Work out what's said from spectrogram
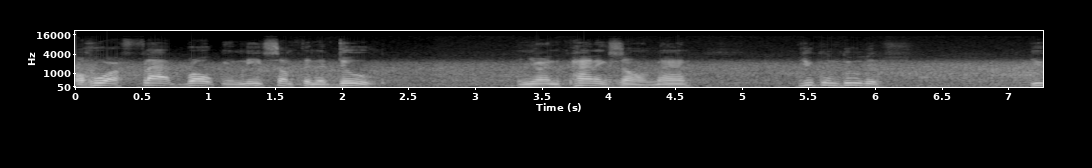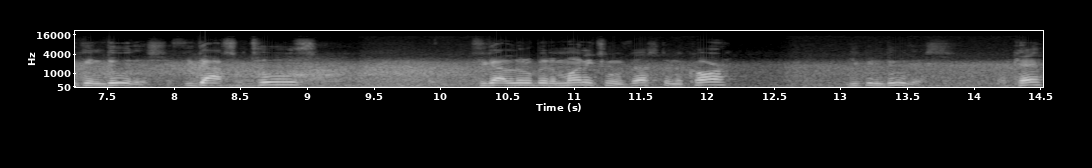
or who are flat broke and need something to do, and you're in the panic zone, man. You can do this. You can do this. If you got some tools, you got a little bit of money to invest in the car, you can do this. Okay?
